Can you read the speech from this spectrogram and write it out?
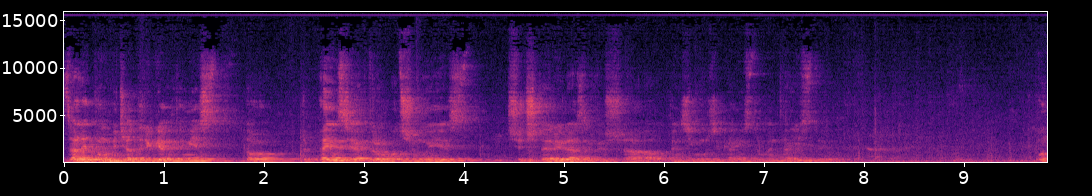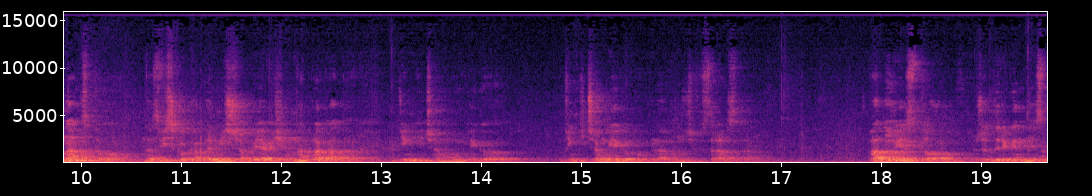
Zaletą bycia dyrygentem jest to, że pensja, którą otrzymuje jest 3-4 razy wyższa od pensji muzyka instrumentalisty. Ponadto nazwisko kapelmistrza pojawia się na plakatach, dzięki czemu jego, dzięki czemu jego popularność wzrasta. Wadą jest to, że dyrygent jest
